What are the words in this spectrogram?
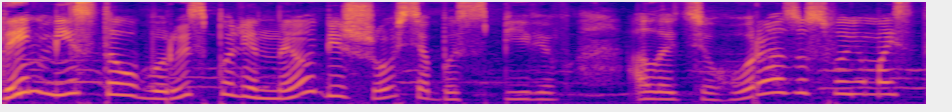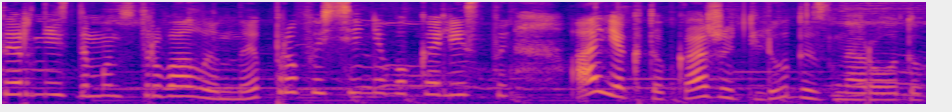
День міста у Борисполі не обійшовся без співів, але цього разу свою майстерність демонстрували не професійні вокалісти, а як то кажуть, люди з народу.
